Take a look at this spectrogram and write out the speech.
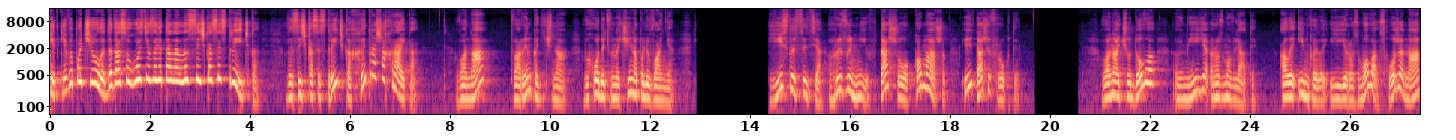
Дітки, ви почули, до нас у гості завітала лисичка-сестричка. Лисичка-сестричка хитра шахрайка. Вона тваринка нічна, виходить вночі на полювання. Їсть лисиця гризунів, пташок, комашок і даже фрукти. Вона чудово вміє розмовляти, але інколи її розмова схожа на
